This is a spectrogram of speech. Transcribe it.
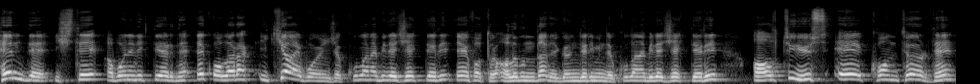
hem de işte aboneliklerine ek olarak 2 ay boyunca kullanabilecekleri e-fatura alımında ve gönderiminde kullanabilecekleri 600 e-kontör de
